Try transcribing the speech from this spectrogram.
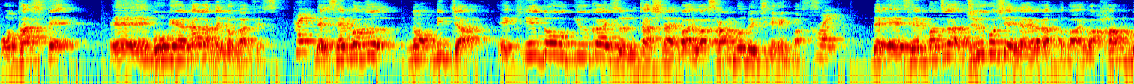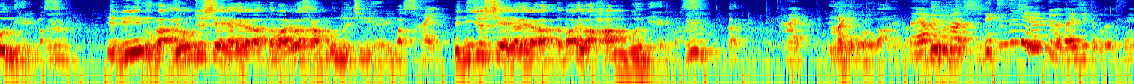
を足して、えー合計が高かった人が勝ちです、はい。で先発のピッチャー、えー規定投球回数に達しない場合は3分の1に減ります、はい。で、えー先発が15試合投げなかった場合は半分に減ります、でリリーフが40試合投げなかった場合は3分の1に減ります、はいで20試合投げなかった場合は半分に減ります、はいはい。っていうところが、だからやっぱ出続けるっていうのは大事ってことですね。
